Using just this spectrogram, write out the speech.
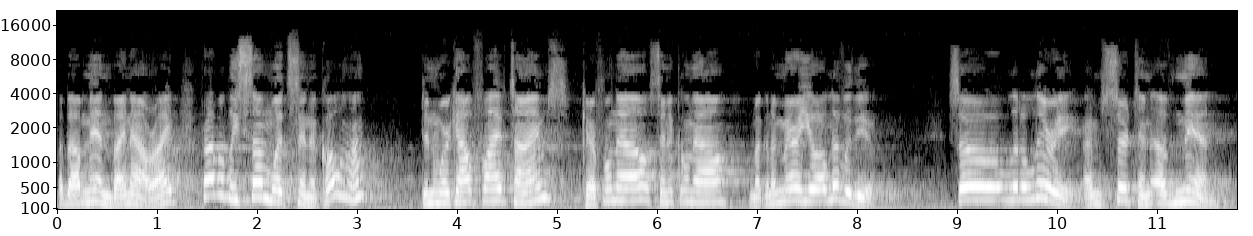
about men by now, right? Probably somewhat cynical, huh? Didn't work out five times. Careful now, cynical now. I'm not going to marry you, I'll live with you. So, little leery, I'm certain, of men.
